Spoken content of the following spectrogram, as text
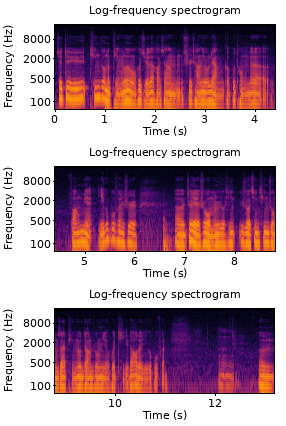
就对于听众的评论，我会觉得好像时常有两个不同的方面。一个部分是，呃，这也是我们热心热心听众在评论当中也会提到的一个部分。嗯嗯，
